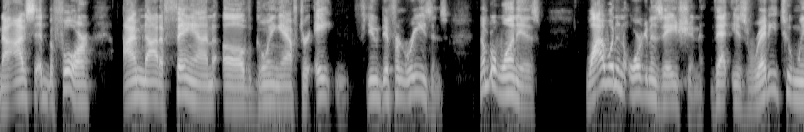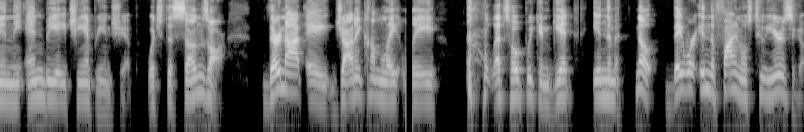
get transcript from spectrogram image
Now, I've said before, I'm not a fan of going after Ayton. Few different reasons. Number one is why would an organization that is ready to win the NBA championship, which the Suns are, they're not a Johnny come lately. Let's hope we can get in the. No, they were in the finals two years ago.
